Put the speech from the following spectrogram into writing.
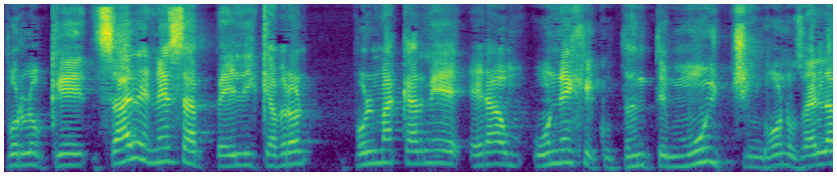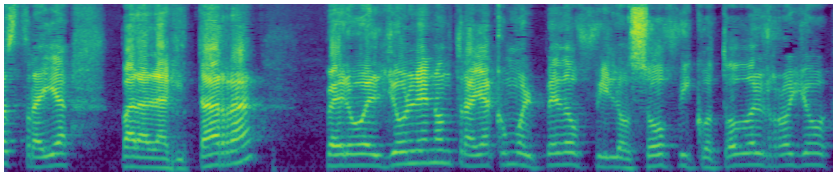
por lo que sale en esa peli, cabrón, Paul McCartney era un, ejecutante muy chingón, o sea, él las traía para la guitarra, pero el John Lennon traía como el pedo filosófico, todo el rollo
